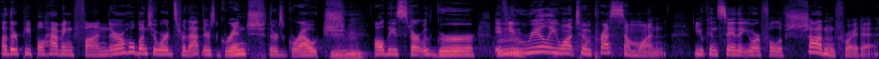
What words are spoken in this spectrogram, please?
other people having fun. There are a whole bunch of words for that. There's Grinch, there's Grouch. Mm-hmm. All these start with grr. If you mm. really want to impress someone, you can say that you are full of Schadenfreude.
